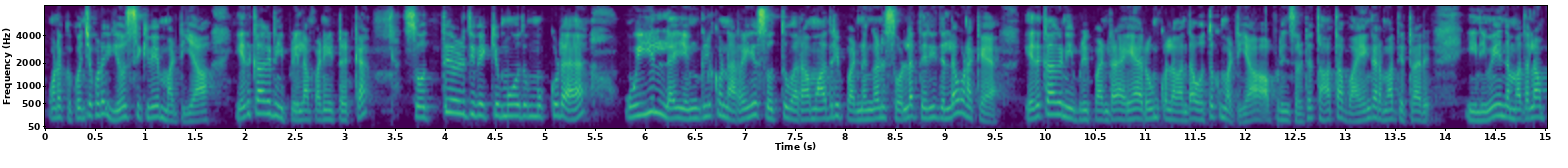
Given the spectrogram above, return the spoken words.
உனக்கு கொஞ்சம் கூட யோசிக்கவே மாட்டியா? எதுக்காக நீ இப்படிலாம் பண்ணிகிட்டு இருக்க? சொத்து எழுதி வைக்கும் போதும் கூட உயிலில் எங்களுக்கும் நிறைய சொத்து வரா மாதிரி பண்ணுங்கன்னு சொல்ல தெரியுதில்ல உனக்கு? எதுக்காக நீ இப்படி பண்ணுற ஏன் ரூம்குள்ளே வந்தால் ஒத்துக்க மாட்டியா? அப்படின்னு சொல்லிட்டு தாத்தா பயங்கரமாக திட்டுறாரு. இனிமேல் இந்த மாதிரிலாம்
